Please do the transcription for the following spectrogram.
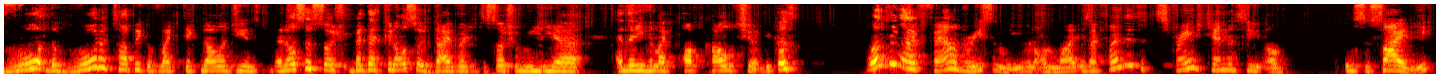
broad, the broader topic of like technology and and also social, but that can also divert into social media and then even like pop culture. Because one thing I've found recently, even online, is I find there's a strange tendency of in society,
